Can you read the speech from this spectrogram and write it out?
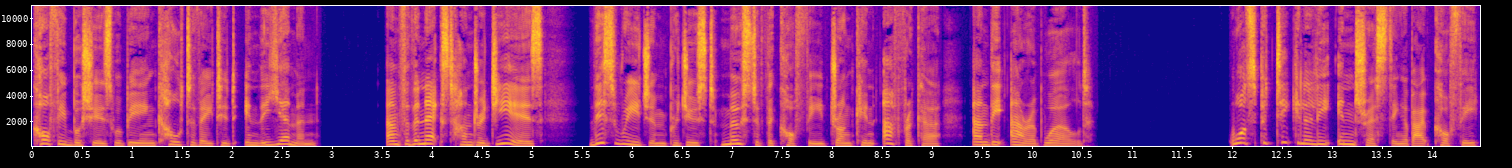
coffee bushes were being cultivated in the Yemen, and for the next hundred years, this region produced most of the coffee drunk in Africa and the Arab world. What's particularly interesting about coffee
